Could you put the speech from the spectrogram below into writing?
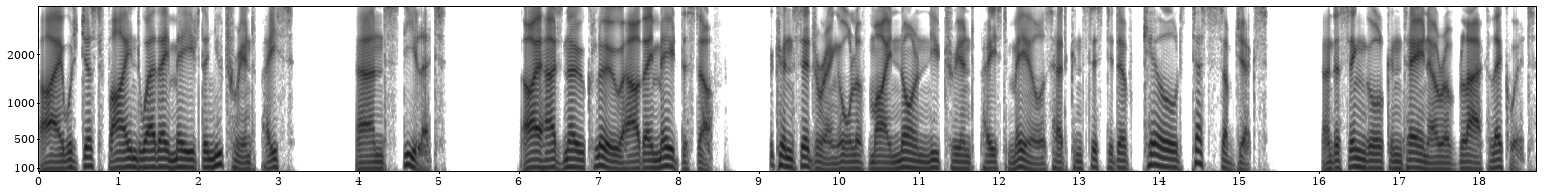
I would just find where they made the nutrient paste and steal it. I had no clue how they made the stuff, considering all of my non nutrient paste meals had consisted of killed test subjects and a single container of black liquid.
